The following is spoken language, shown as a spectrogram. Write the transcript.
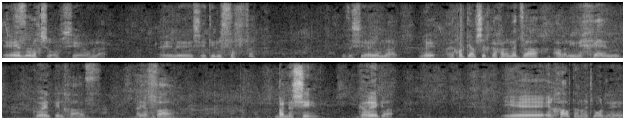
שהעזו לחשוב שיהיה היום לייב, לאלה שהטילו ספק זה שיהיה היום לייב. ויכולתי להמשיך ככה לנצח, אבל הנה חן, כהן פנחס, היפה, בנשים, כרגע, היא ערכה אותנו אתמול אה,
